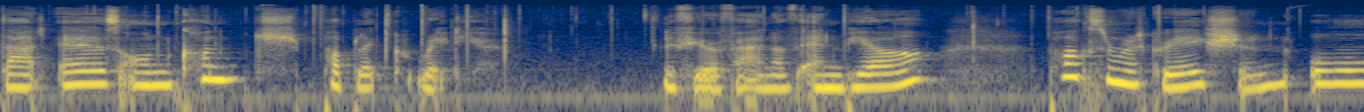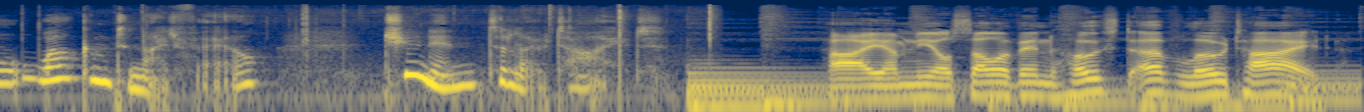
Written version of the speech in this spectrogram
that airs on Conch Public Radio. If you're a fan of NPR, Parks and Recreation, or Welcome to Night Vale, tune in to Low Tide. Hi, I'm Neil Sullivan, host of Low Tide.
